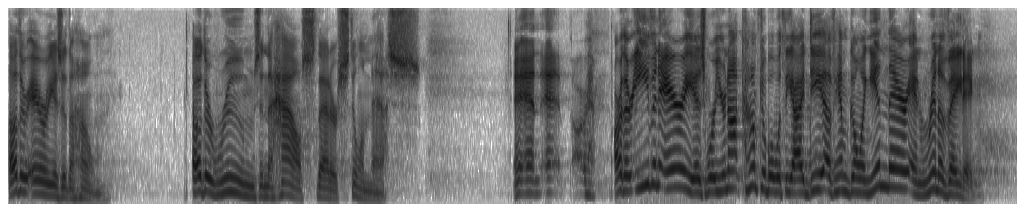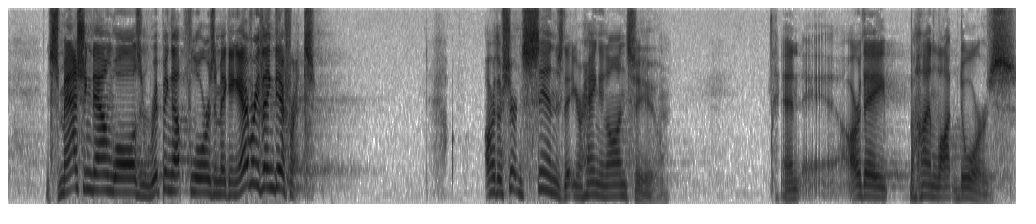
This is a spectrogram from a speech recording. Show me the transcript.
other areas of the home, other rooms in the house that are still a mess? And, and are, are there even areas where you're not comfortable with the idea of him going in there and renovating? and smashing down walls and ripping up floors and making everything different? Are there certain sins that you're hanging on to? And uh, are they behind locked doors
